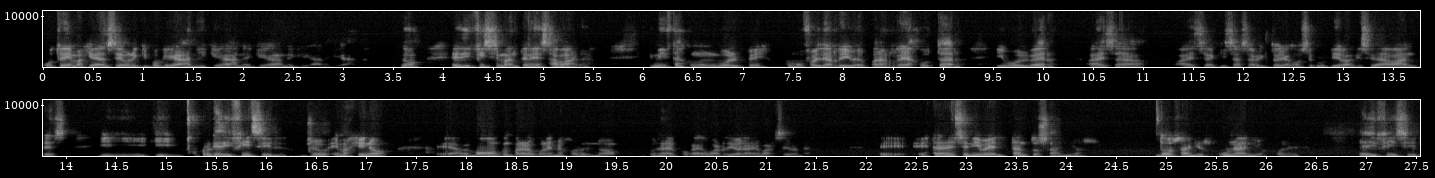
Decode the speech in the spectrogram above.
ustedes imagínense un equipo que gane, que gane, que gane, que gane, que gane. ¿no? Es difícil mantener esa vara. Y necesitas como un golpe, como fue el de River, para reajustar y volver a esa, a esa quizás a victoria consecutiva que se daba antes. Y, porque es difícil, yo imagino, eh, vamos a compararlo con el mejor, ¿no? Con la época de Guardiola en el Barcelona. Eh, estar en ese nivel tantos años, dos años, un año, con él. Es difícil.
